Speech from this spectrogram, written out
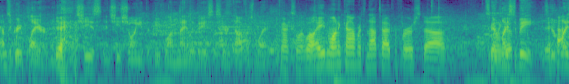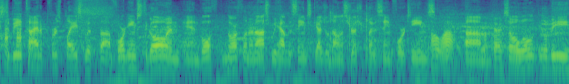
Em's a great player and, Yeah. and she's and she's showing it to people on a nightly basis here in conference play. Excellent. Well, eight and one in conference, and now tied for first. Uh, It's a good place to be. It's a good place to be, tied up first place with uh, four games to go, and, and both Northland and us, we have the same schedule down the stretch. We play the same four teams. Oh, wow. Um, Okay. So we'll, it'll be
